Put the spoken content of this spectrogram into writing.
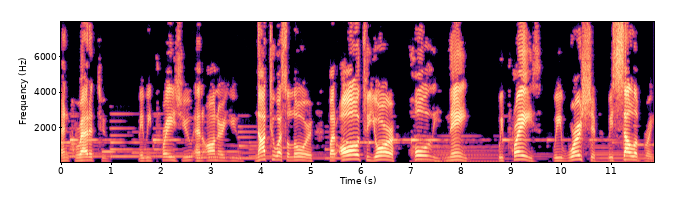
and gratitude, may we praise you and honor you, not to us, Lord, but all to your holy name. We praise, we worship, we celebrate.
